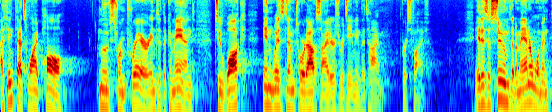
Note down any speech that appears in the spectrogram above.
I think that's why Paul moves from prayer into the command to walk in wisdom toward outsiders, redeeming the time. Verse 5. It is assumed that a man or woman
